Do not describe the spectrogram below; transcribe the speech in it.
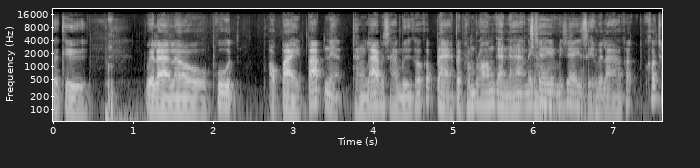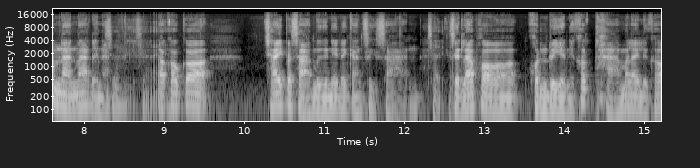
ก็คือ เวลาเราพูดออกไปปั๊บเนี่ยทางล่ามภาษามือเขาก็แปลไปพร้อม ๆ กันนะฮะไม่ใช่ไม่ใช่เสียเวลาเขาเขาชำนาญมากเลยนะใช่ใช่แล้วเขาก็ใช้ภาษามือนี่ในการสื่อสารใช่ครับเสร็จแล้วพอคนเรียนเนี่ยเขาถามอะไรหรือเขา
